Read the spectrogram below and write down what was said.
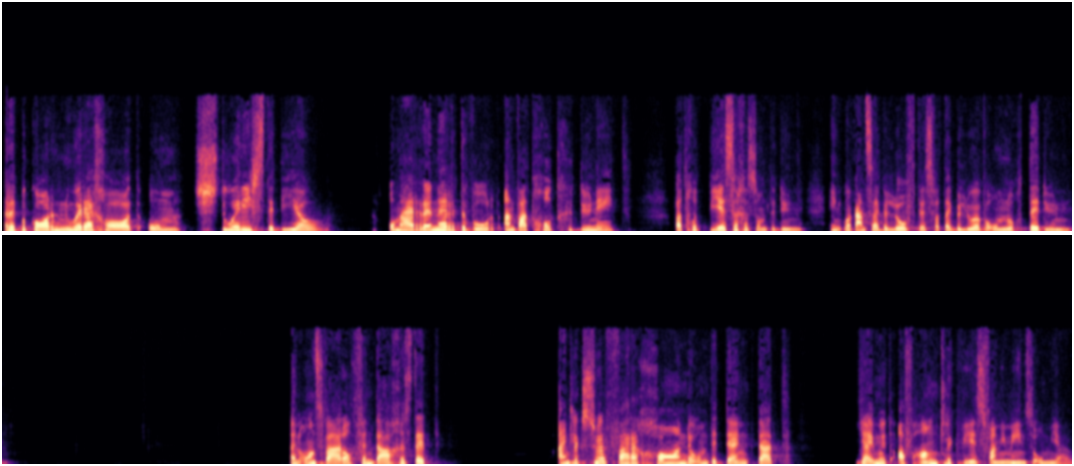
Hulle het mekaar nodig gehad om stories te deel, om herinner te word aan wat God gedoen het, wat God besig is om te doen en ook aan sy beloftes wat hy beloof om nog te doen. In ons wêreld vandag is dit eintlik so verregaande om te dink dat jy moet afhanklik wees van die mense om jou.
